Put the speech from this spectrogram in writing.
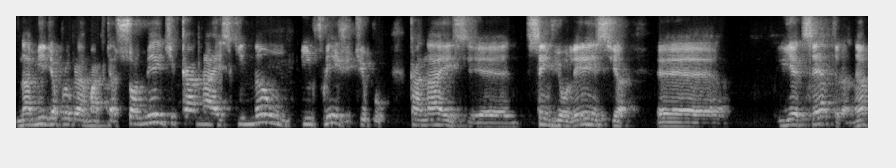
na mídia programática somente canais que não infringem, tipo canais eh, sem violência, eh, e etc. Né?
